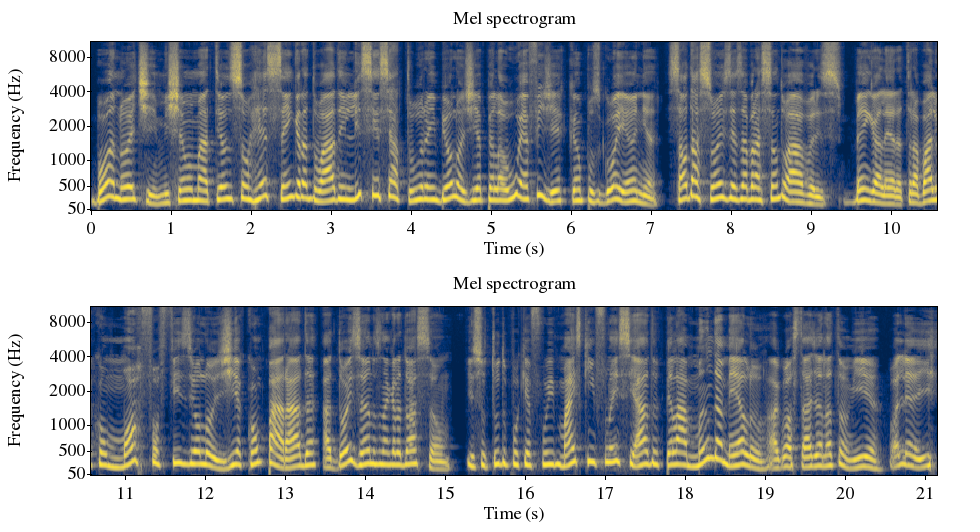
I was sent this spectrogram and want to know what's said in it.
Boa noite, me chamo Matheus e sou recém-graduado em licenciatura em Biologia pela UFG, campus Goiânia. Saudações desabraçando árvores. Bem, galera, trabalho com morfofisiologia comparada há dois anos na graduação. Isso tudo porque fui mais que influenciado pela Amanda Mello a gostar de anatomia. Olha aí.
